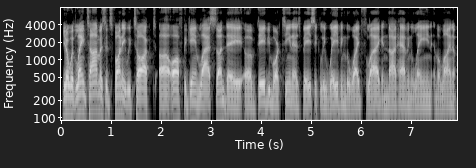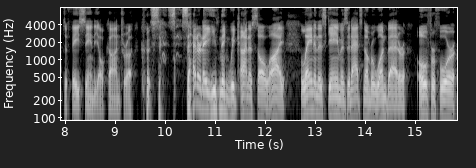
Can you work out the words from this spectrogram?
You know, with Lane Thomas, it's funny. We talked uh, off the game last Sunday of Davey Martinez basically waving the white flag and not having Lane in the lineup to face Sandy Alcantara. Saturday evening, we kind of saw why. Lane in this game is the Nats' number one batter, 0 for 4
